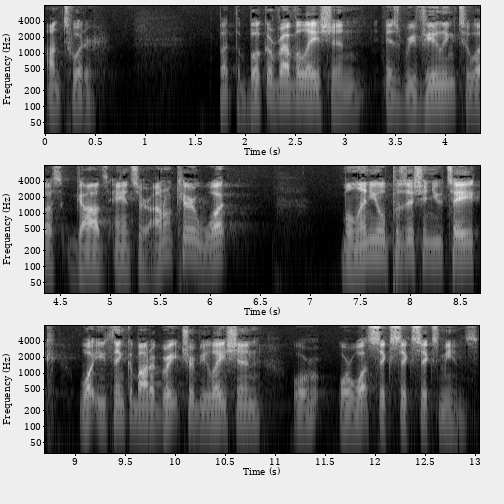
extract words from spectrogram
on Twitter. But the book of Revelation is revealing to us God's answer. I don't care what millennial position you take, what you think about a great tribulation, or, or what 666 means.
